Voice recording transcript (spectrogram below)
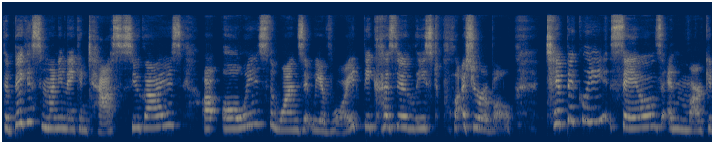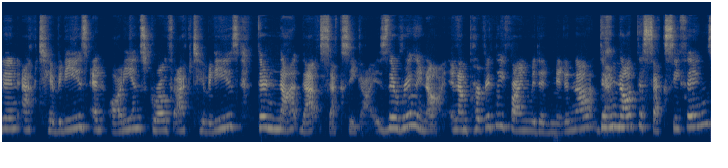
the biggest money making tasks, you guys, are always the ones that we avoid because they're least pleasurable. Typically, sales and marketing activities and audience growth activities, they're not that sexy, guys. They're really not. And I'm perfectly fine with admitting that. They're not the sexy things,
